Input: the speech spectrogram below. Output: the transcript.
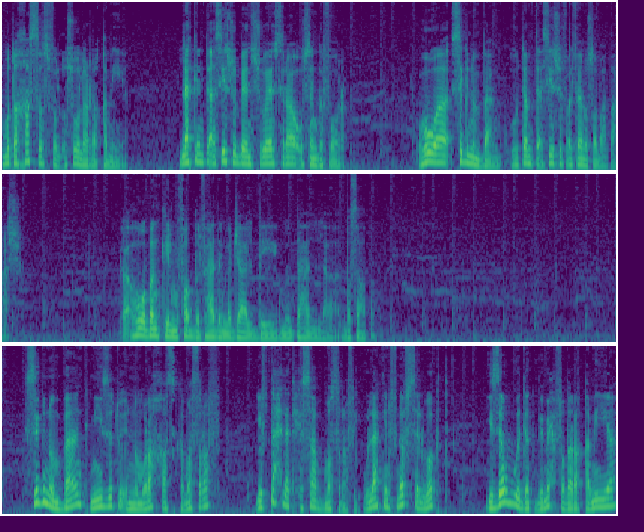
متخصص في الأصول الرقمية. لكن تأسيسه بين سويسرا وسنغافورة. وهو Sygnum Bank وتم تأسيسه في 2017 هو بنكي المفضل في هذا المجال بمنتهى البساطة. Sygnum Bank ميزته إنه مرخص كمصرف يفتح لك حساب مصرفي ولكن في نفس الوقت يزودك بمحفظة رقمية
